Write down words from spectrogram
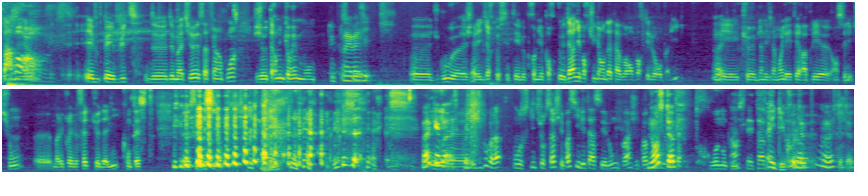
Bravo et, et but de, de Mathieu, ça fait un point. Je termine quand même mon. Ouais, vas-y. euh, du coup, euh, j'allais dire que c'était le, premier Por- le dernier Portugais en date à avoir remporté l'Europa League. Ouais. Et que bien évidemment, il a été rappelé euh, en sélection, euh, malgré le fait que Dani conteste euh, cette décision. Ok, Et, bah, euh, cool. et du coup, voilà, on se quitte sur ça. Je sais pas s'il était assez long ou pas. J'ai pas Non, c'est top. Trop non plus. Non, c'était top. Ah, il était c'était cool, top. Top. Ouais, c'était top.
